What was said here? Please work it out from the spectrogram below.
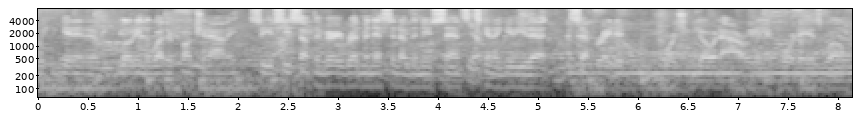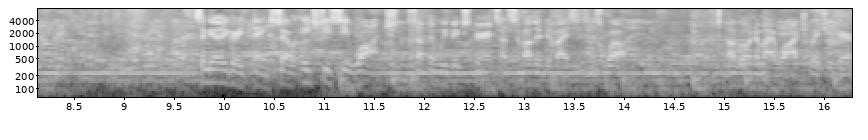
We can get into loading the weather functionality. So you see something very reminiscent of the new Sense. It's going to give you that separated, Of course, you can go in hourly and four day as well. Some of the other great things. So HTC Watch, something we've experienced on some other devices as well. I'll go into my watch widget here.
